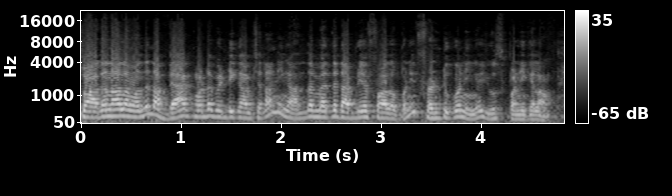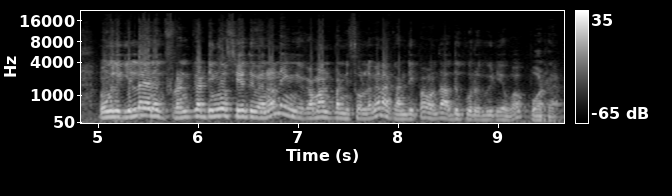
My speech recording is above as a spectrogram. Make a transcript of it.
ஸோ அதனால் வந்து நான் பேக் மட்டும் வெட்டி காமிச்சேன்னா நீங்கள் அந்த மெத்தட் அப்படியே ஃபாலோ பண்ணி ஃப்ரண்ட்டுக்கும் நீங்கள் யூஸ் பண்ணிக்கலாம். உங்களுக்கு இல்லை எனக்கு ஃப்ரண்ட் கட்டிங்கும் சேர்த்து வேணால் நீங்கள் கமெண்ட் பண்ணி சொல்லுங்கள் நான் கண்டிப்பாக வந்து அதுக்கு ஒரு வீடியோவாக போடுறேன்.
